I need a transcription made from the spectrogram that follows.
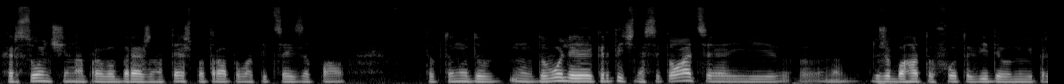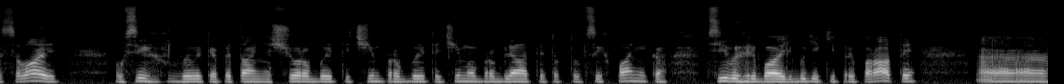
Херсонщина правобережна теж потрапила під цей запал. Тобто ну, до, ну, доволі критична ситуація, і е, ну, дуже багато фото, відео мені присилають. У всіх велике питання, що робити, чим пробити, чим обробляти. Тобто, всіх паніка, всі вигрібають будь-які препарати. Е,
